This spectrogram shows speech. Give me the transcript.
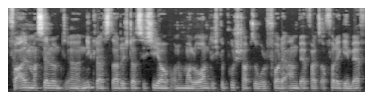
vor allem Marcel und äh, Niklas, dadurch, dass ich sie auch, auch nochmal ordentlich gepusht habe, sowohl vor der ANBF als auch vor der GmbF,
